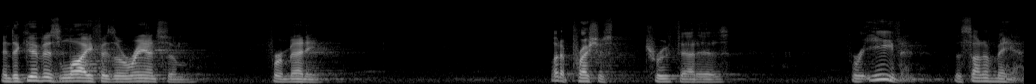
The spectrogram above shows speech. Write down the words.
and to give his life as a ransom for many. What a precious truth that is. For even the Son of Man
